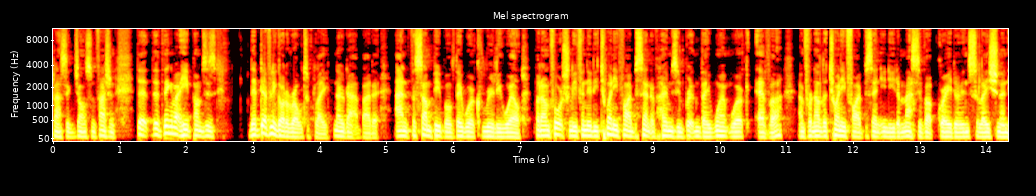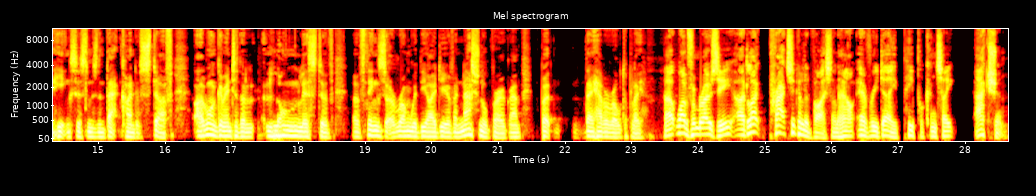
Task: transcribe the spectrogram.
classic Johnson fashion. The, the thing about heat pumps is they've definitely got a role to play, no doubt about it. And for some people, they work really well. But unfortunately, for nearly 25% of homes in Britain, they won't work ever. And for another 25%, you need a massive upgrade of insulation and heating systems and that kind of stuff. I won't go into the long list of, of things that are wrong with the idea of a national program, but they have a role to play. Uh, one from Rosie. I'd like practical advice on how every day people can take action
